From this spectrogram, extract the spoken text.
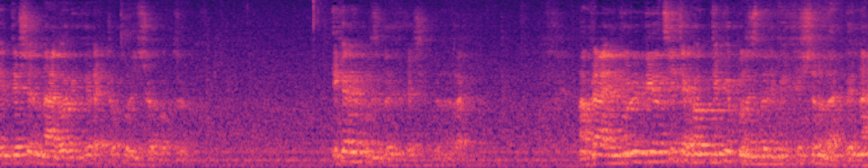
এই দেশের নাগরিকের একটা পরিচয়পত্র। এখানে পুলিশ ভেরিফিকেশন জন্য লাগবে। আমরা আইন করে দিয়েছি যে এখন থেকে পুলিশ ভেরিফিকেশন লাগবে না।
